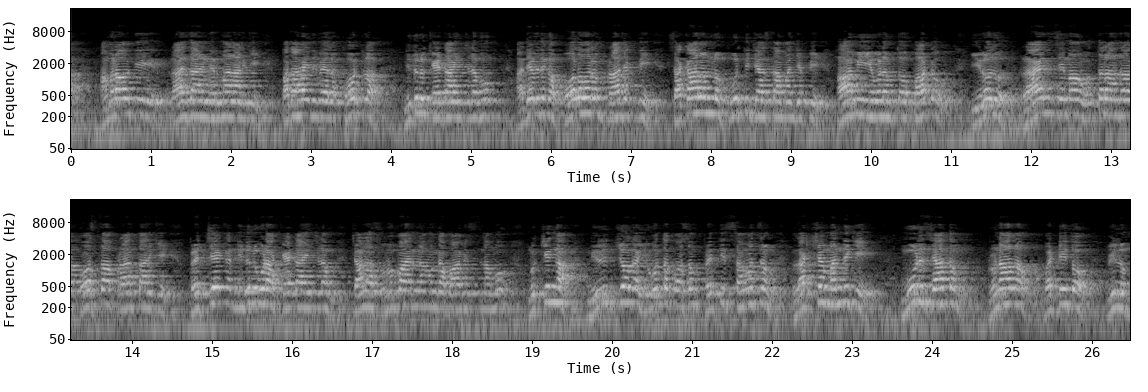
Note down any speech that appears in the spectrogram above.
అమరావతి రాజధాని నిర్మాణానికి పదహైదు వేల కోట్ల నిధులు కేటాయించడము అదేవిధంగా పోలవరం ప్రాజెక్ట్ని సకాలంలో పూర్తి చేస్తామని చెప్పి హామీ ఇవ్వడంతో పాటు ఈరోజు రాయలసీమ ఉత్తరాంధ్ర కోస్తా ప్రాంతానికి ప్రత్యేక నిధులు కూడా కేటాయించడం చాలా శుభపరిణామంగా భావిస్తున్నాము. ముఖ్యంగా నిరుద్యోగ యువత కోసం ప్రతి సంవత్సరం లక్ష మందికి మూడు శాతం రుణాల వడ్డీతో వీళ్ళు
